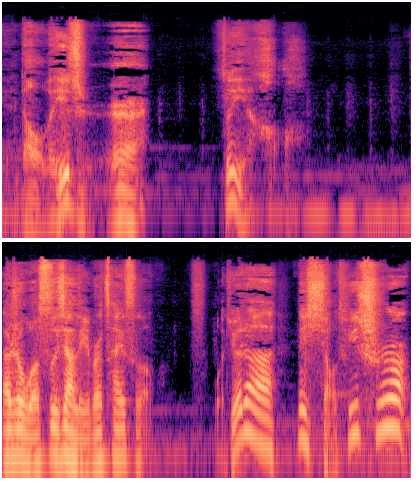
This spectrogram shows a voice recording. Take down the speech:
点到为止最好。但是我私下里边猜测我觉着那小推车，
